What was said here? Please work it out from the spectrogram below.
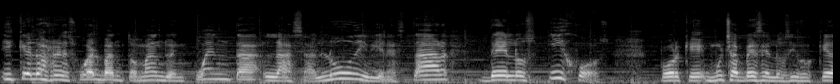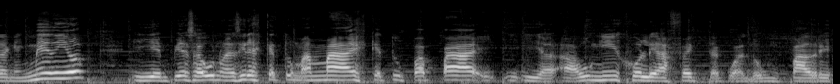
y que los resuelvan tomando en cuenta la salud y bienestar de los hijos. Porque muchas veces los hijos quedan en medio y empieza uno a decir es que tu mamá, es que tu papá y, a, a un hijo le afecta cuando un padre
